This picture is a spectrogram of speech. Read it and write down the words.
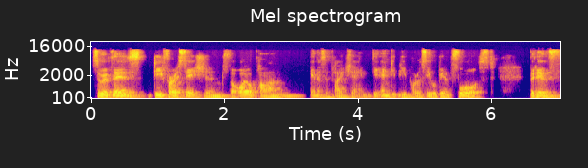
So if there's deforestation for oil palm in a supply chain, the NDP policy will be enforced. But if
